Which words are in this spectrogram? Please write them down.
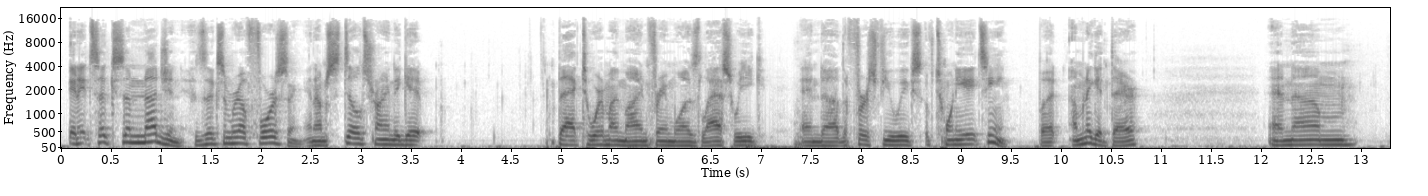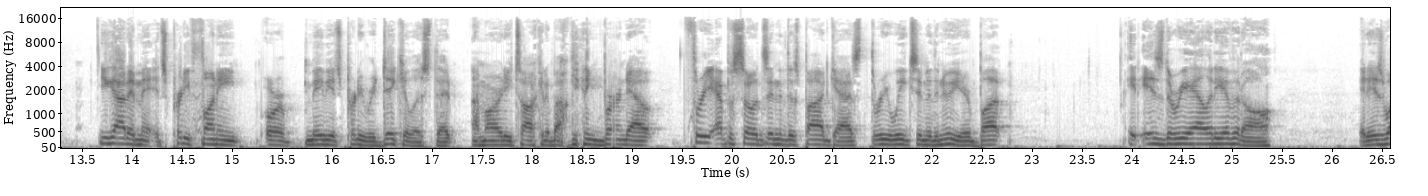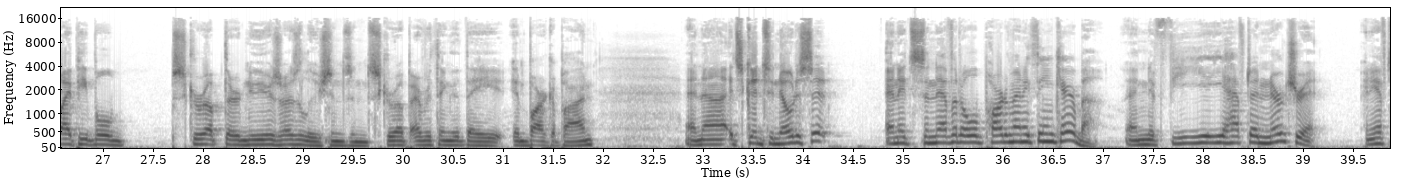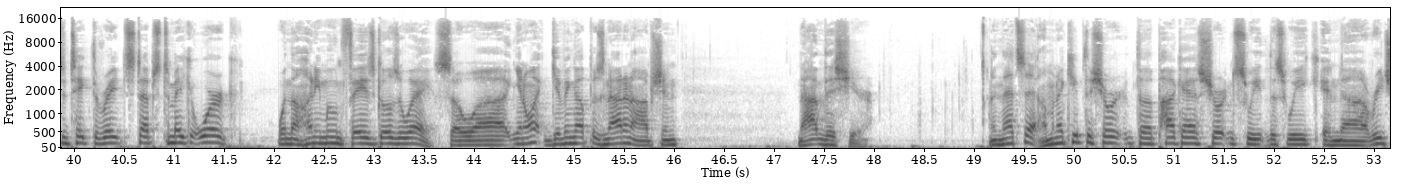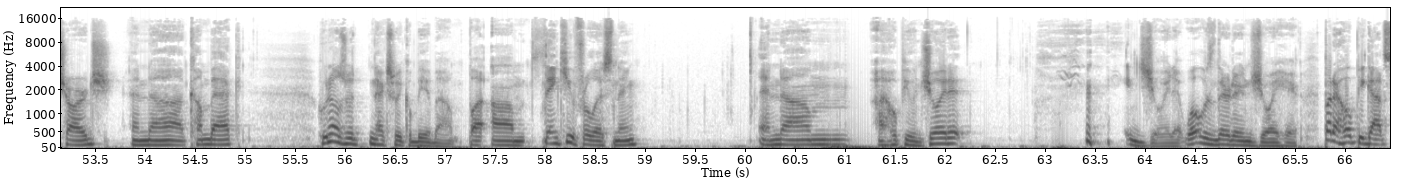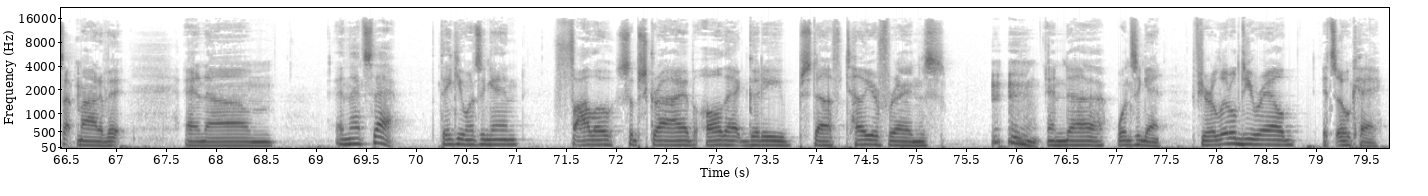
and it took some nudging, it took some real forcing, and I'm still trying to get back to where my mind frame was last week and uh, the first few weeks of 2018. But I'm gonna get there, and um, you got to admit, it's pretty funny, or maybe it's pretty ridiculous that I'm already talking about getting burned out three episodes into this podcast, three weeks into the new year, but it is the reality of it all. It is why people screw up their New Year's resolutions and screw up everything that they embark upon. And uh, it's good to notice it, and it's inevitable part of anything you care about. And if you, you have to nurture it, and you have to take the right steps to make it work when the honeymoon phase goes away. So, uh, you know what? Giving up is not an option. Not this year. And that's it. I'm gonna keep the short, the podcast short and sweet this week, and uh, recharge and uh, come back. Who knows what next week will be about? But um, thank you for listening, and um, I hope you enjoyed it. Enjoyed it. What was there to enjoy here? But I hope you got something out of it, and um, and that's that. Thank you once again. Follow, subscribe, all that goody stuff. Tell your friends, and uh, once again, if you're a little derailed it's okay.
